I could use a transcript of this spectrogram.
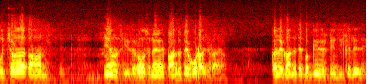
ਉਛਲਦਾ ਤਾਂ ਨੂੰ। ਇਉਂ ਸੀ, ਫਿਰ ਉਸਨੇ ਕੰਧ ਤੇ ਘੋੜਾ ਚੜਾਇਆ। ਕਹਿੰਦੇ ਕੰਧ ਤੇ ਬੱਗੀ ਫਿਰਦੀ ਹੁੰਦੀ ਕਿਲੇ ਦੇ।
